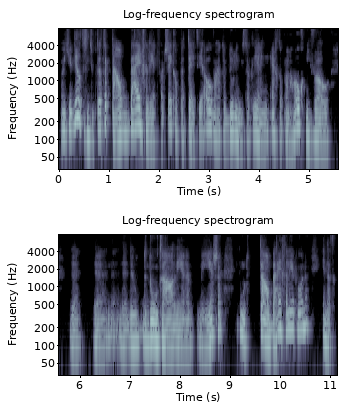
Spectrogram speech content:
Wat je wilt is natuurlijk dat er taal bijgeleerd wordt. Zeker op dat TTO, waar het de bedoeling is dat leerlingen echt op een hoog niveau de de, de, de, doeltaal leren beheersen. Er moet taal bijgeleerd worden en dat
